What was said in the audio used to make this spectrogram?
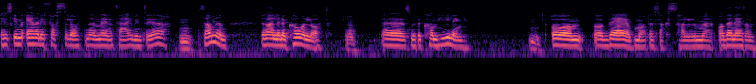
Jeg husker en av de første låtene meg og Terje begynte å gjøre sammen. Det var en Leonard Cohen-låt Ja. eh, som heter Come Healing. Og, og det er jo på en måte en slags salme. Og den er sånn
